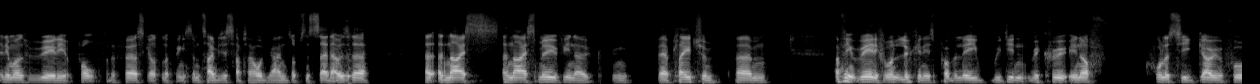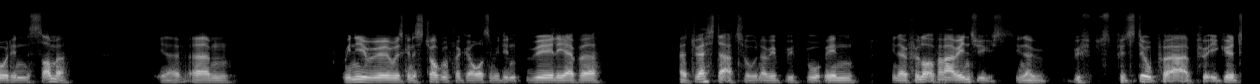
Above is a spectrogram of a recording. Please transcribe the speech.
anyone's really at fault for the first goal. I think sometimes you just have to hold your hands up and say that was a, a, a nice, a nice move. You know, fair play to him. Um, I think really, if we want looking, it's probably we didn't recruit enough quality going forward in the summer. You know, um, we knew we were always going to struggle for goals, and we didn't really ever address that at all. Know, we, we brought in, you know, for a lot of our injuries, you know, we we still put out a pretty good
